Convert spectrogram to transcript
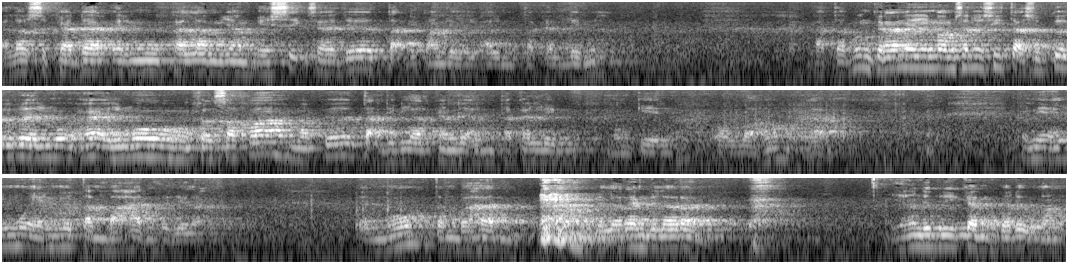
Kalau sekadar ilmu kalam yang basic saja tak dipanggil al-mutakallim lah ataupun kerana Imam Sanusi tak suka kepada ilmu ha, ilmu falsafah maka tak digelarkan dia al-mutakallim mungkin wallahu a'lam ini ilmu-ilmu tambahan sajalah. Ilmu tambahan gelaran-gelaran yang diberikan kepada ulama.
